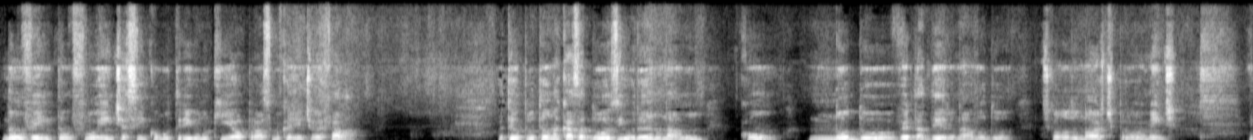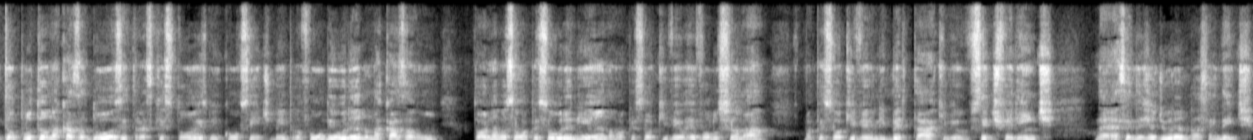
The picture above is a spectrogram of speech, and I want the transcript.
Não vem tão fluente assim como o trígono, que é o próximo que a gente vai falar. Eu tenho Plutão na casa 12 e Urano na 1 com nodo verdadeiro, né? o nodo acho que é o Nodo Norte, provavelmente. Então, Plutão na casa 12 traz questões do inconsciente bem profundo, e Urano na casa 1 torna você uma pessoa uraniana, uma pessoa que veio revolucionar, uma pessoa que veio libertar, que veio ser diferente. Né? Essa energia de Urano no ascendente.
